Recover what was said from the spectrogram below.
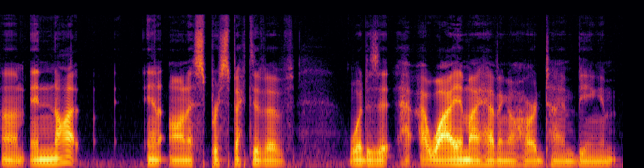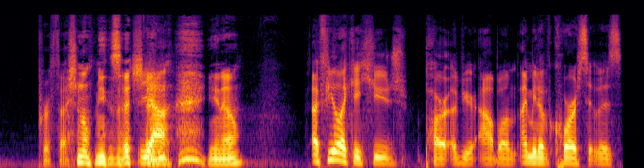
um, and not an honest perspective of what is it? Why am I having a hard time being a professional musician? Yeah. you know. I feel like a huge part of your album. I mean, of course, it was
